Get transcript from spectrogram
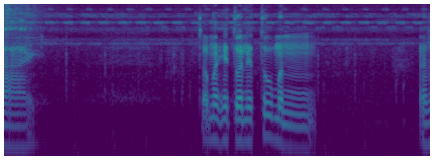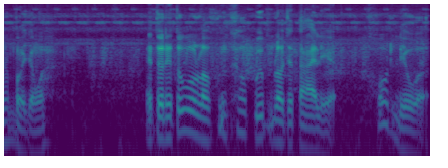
ตายทำไมไอตัวในตู้มันอันนั้นบ่อยจังวะไอตัวในตู้เราเพิ่งเข้าปุ๊บเราจะตายเลยอะโคตรเร็วอะ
